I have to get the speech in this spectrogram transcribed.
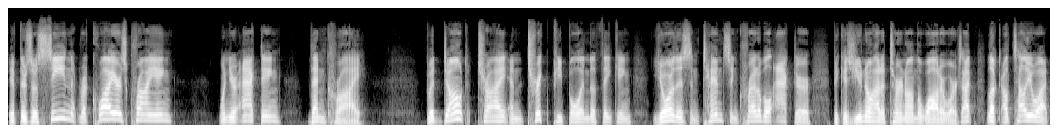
If there's a scene that requires crying when you're acting, then cry. But don't try and trick people into thinking you're this intense, incredible actor because you know how to turn on the waterworks. I, look, I'll tell you what,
